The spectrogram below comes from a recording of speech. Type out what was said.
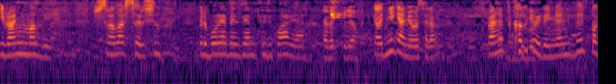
İbrahim Yılmaz değil. Şu sıralar sarışın böyle Bora'ya benzeyen bir çocuk var ya. Evet biliyorum. Ya niye gelmiyor mesela? Ben hep Kadıköy'deyim yani hep bak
